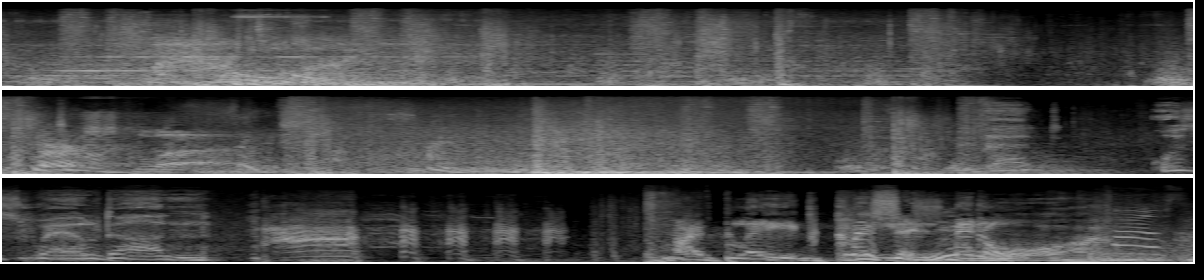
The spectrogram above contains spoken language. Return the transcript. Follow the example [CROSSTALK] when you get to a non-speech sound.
First blood. That was well done. [LAUGHS] My blade glisten middle. Oh,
